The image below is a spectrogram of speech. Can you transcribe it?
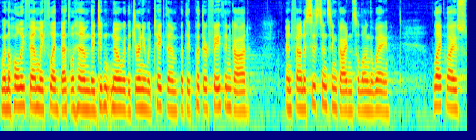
When the Holy Family fled Bethlehem, they didn't know where the journey would take them, but they put their faith in God and found assistance and guidance along the way. Likewise,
